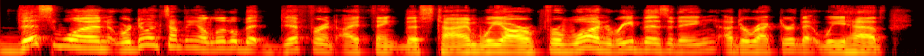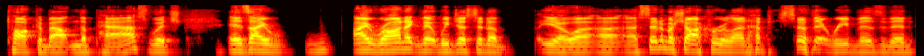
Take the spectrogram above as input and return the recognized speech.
This one, we're doing something a little bit different, I think, this time. We are, for one, revisiting a director that we have talked about in the past, which is I- ironic that we just did a you know a, a Cinema Shock Roulette episode that revisited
